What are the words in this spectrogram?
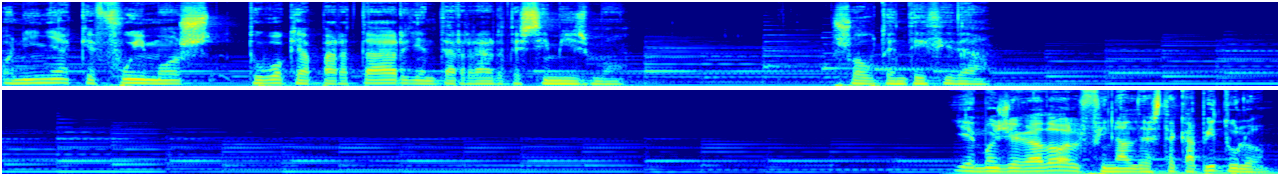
o niña que fuimos tuvo que apartar y enterrar de sí mismo, su autenticidad. Y hemos llegado al final de este capítulo.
